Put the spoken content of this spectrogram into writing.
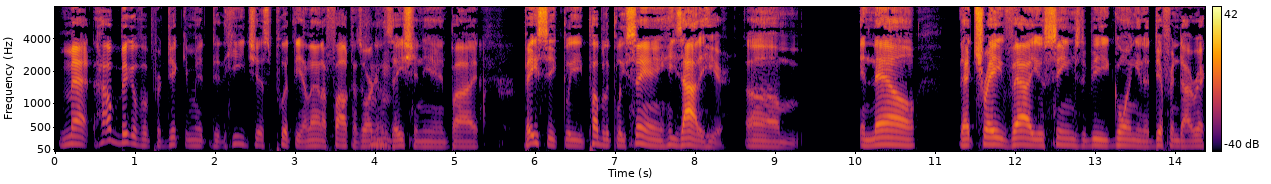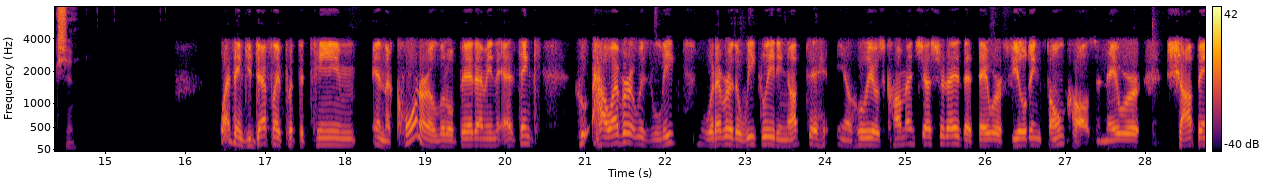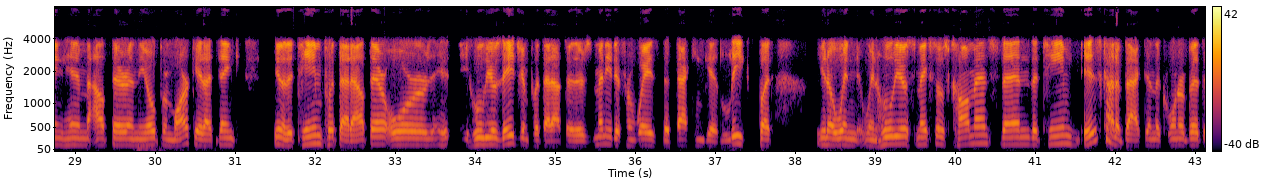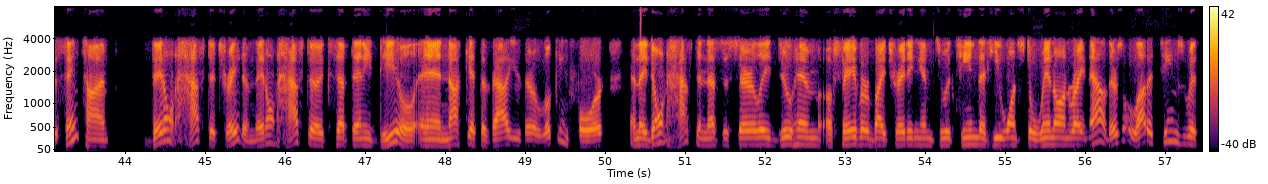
Matt, how big of a predicament did he just put the Atlanta Falcons organization in by basically publicly saying he's out of here? Um, and now that trade value seems to be going in a different direction. Well, I think you definitely put the team in the corner a little bit. I mean, I think however it was leaked, whatever the week leading up to you know Julio's comments yesterday, that they were fielding phone calls and they were shopping him out there in the open market. I think you know the team put that out there, or Julio's agent put that out there. There's many different ways that that can get leaked, but you know when when Julio makes those comments, then the team is kind of backed in the corner. But at the same time they don't have to trade him. They don't have to accept any deal and not get the value they're looking for. And they don't have to necessarily do him a favor by trading him to a team that he wants to win on right now. There's a lot of teams with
